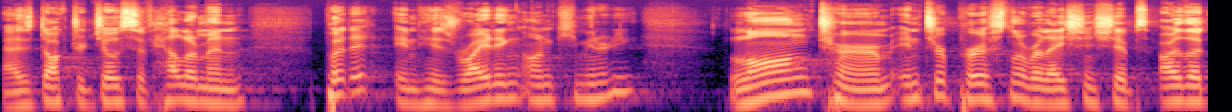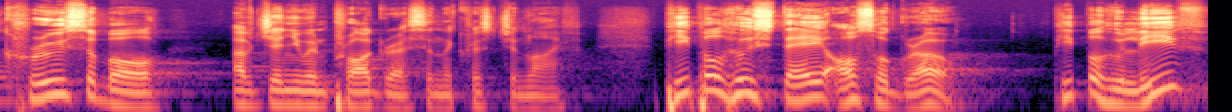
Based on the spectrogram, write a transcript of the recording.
As Dr. Joseph Hellerman put it in his writing on community, long term interpersonal relationships are the crucible of genuine progress in the Christian life. People who stay also grow. People who leave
